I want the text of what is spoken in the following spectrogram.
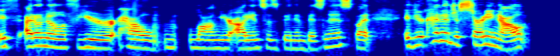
if I don't know if you're how long your audience has been in business, but if you're kind of just starting out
